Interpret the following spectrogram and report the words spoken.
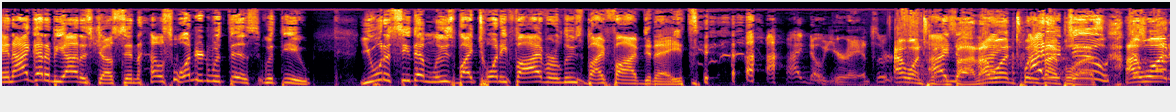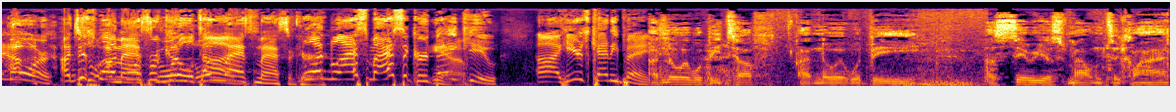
And I got to be honest, Justin. I was wondering with this, with you, you want to see them lose by twenty five or lose by five today? I know your answer. I want 25. I, want 25 I do plus. Too. I Just want one more. I, I just, just want one more for good one, old one times. last massacre. One last massacre. Thank Yeah. you. Uh, here's Kenny Payne. I knew it would be tough. I knew it would be a serious mountain to climb.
